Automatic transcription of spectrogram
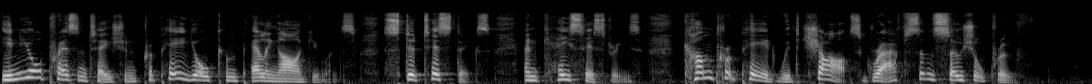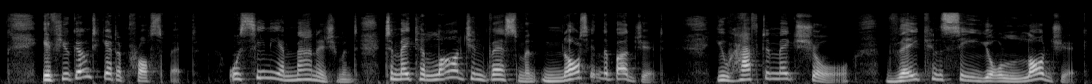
In your presentation, prepare your compelling arguments, statistics, and case histories. Come prepared with charts, graphs, and social proof. If you're going to get a prospect or senior management to make a large investment not in the budget, you have to make sure they can see your logic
